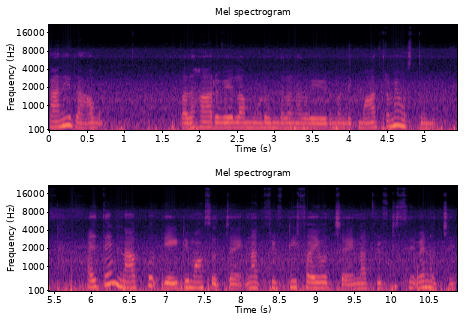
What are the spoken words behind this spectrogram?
కానీ రావు. పదహారు వేల మూడు వందల నలభై ఏడు మందికి మాత్రమే వస్తుంది. అయితే నాకు ఎయిటీ మార్క్స్ వచ్చాయి నాకు ఫిఫ్టీ ఫైవ్ వచ్చాయి నాకు ఫిఫ్టీ సెవెన్ వచ్చాయి.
